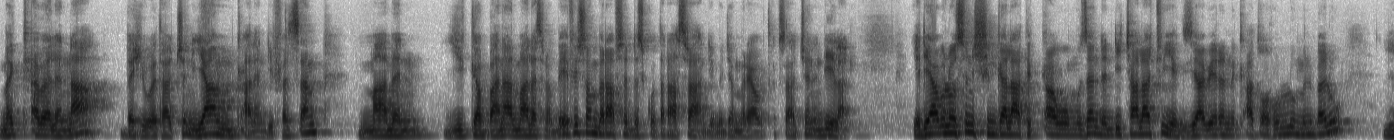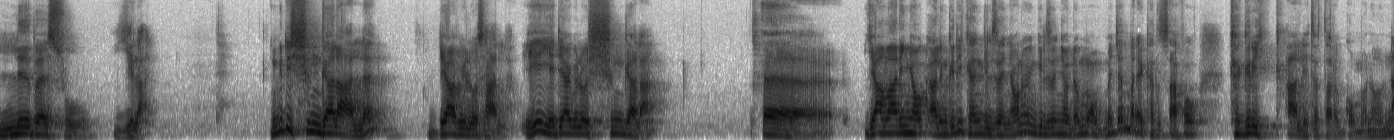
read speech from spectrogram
መቀበልና በህይወታችን ያም ቃል እንዲፈጸም ማመን ይገባናል ማለት ነው። በኤፌሶን ምዕራፍ 6 ቁጥር 11 የመጀመሪያው ጥቅሳችን እንዲህ ይላል የዲያብሎስን ሽንገላ ትቃወሙ ዘንድ እንዲቻላችሁ የእግዚአብሔርን ዕቃ ጦር ሁሉ ምን በሉ? ልበሱ ይላል። እንግዲህ ሽንገላ አለ ዲያብሎስ አለ። ይሄ የዲያብሎስ ሽንገላ የአማርኛው ቃል እንግዲህ ከእንግሊዝኛው ነው። እንግሊዝኛው ደግሞ መጀመሪያ ከተጻፈው ከግሪክ ቃል የተተረጎመ ነው እና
